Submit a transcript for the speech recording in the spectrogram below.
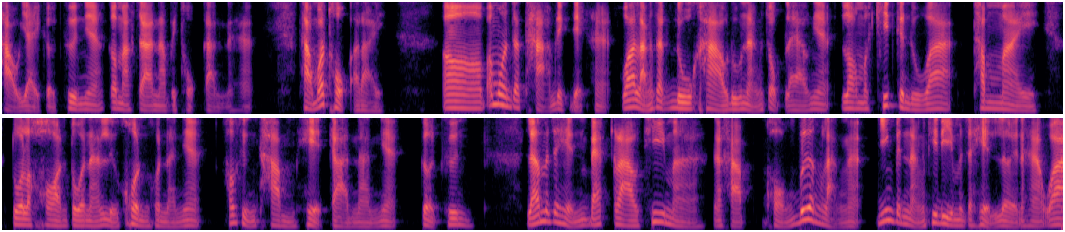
ข่าวใหญ่เกิดขึ้นเนี่ยก็มักจะนำไปถกกันนะฮะถามว่าถกอะไรเออป้ามนจะถามเด็กๆฮะว่าหลังจากดูข่าวดูหนังจบแล้วเนี่ยลองมาคิดกันดูว่าทำไมตัวละครตัวนั้นหรือคนคนนั้นเนี่ยเขาถึงทำเหตุการณ์นั้นเนี่ยเกิดขึ้น แล้วมันจะเห็นแบ็กกราวด์ที่มานะครับของเบื้องหลังอะ่ะยิ่งเป็นหนังที่ดีมันจะเห็นเลยนะฮะว่า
